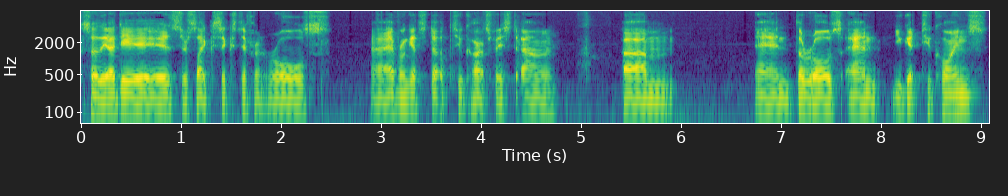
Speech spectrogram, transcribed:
So the idea is there's like six different roles. Uh, everyone gets dealt two cards face down, um, and the roles, and you get two coins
